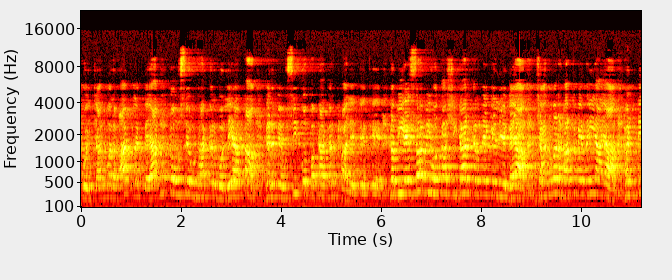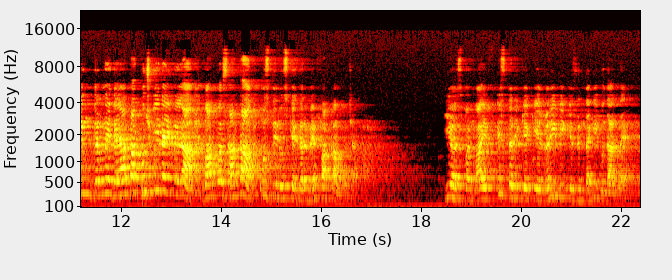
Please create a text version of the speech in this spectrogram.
کوئی جانور ہاتھ لگ گیا، تو اسے اٹھا کر وہ لے آتا، گھر میں اسی کو پکا کر کھا لیتے تھے۔ کبھی ایسا بھی ہوتا، شکار کرنے کے لیے گیا، جانور ہاتھ میں نہیں آیا، ہنٹنگ کرنے گیا تھا، کچھ بھی نہیں ملا۔ واپس آتا، اس دن اس کے گھر میں فاقہ ہو جاتا۔ یہ ہسبینڈ وائف اس طریقے کی غریبی کی زندگی گزار رہے ہیں۔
